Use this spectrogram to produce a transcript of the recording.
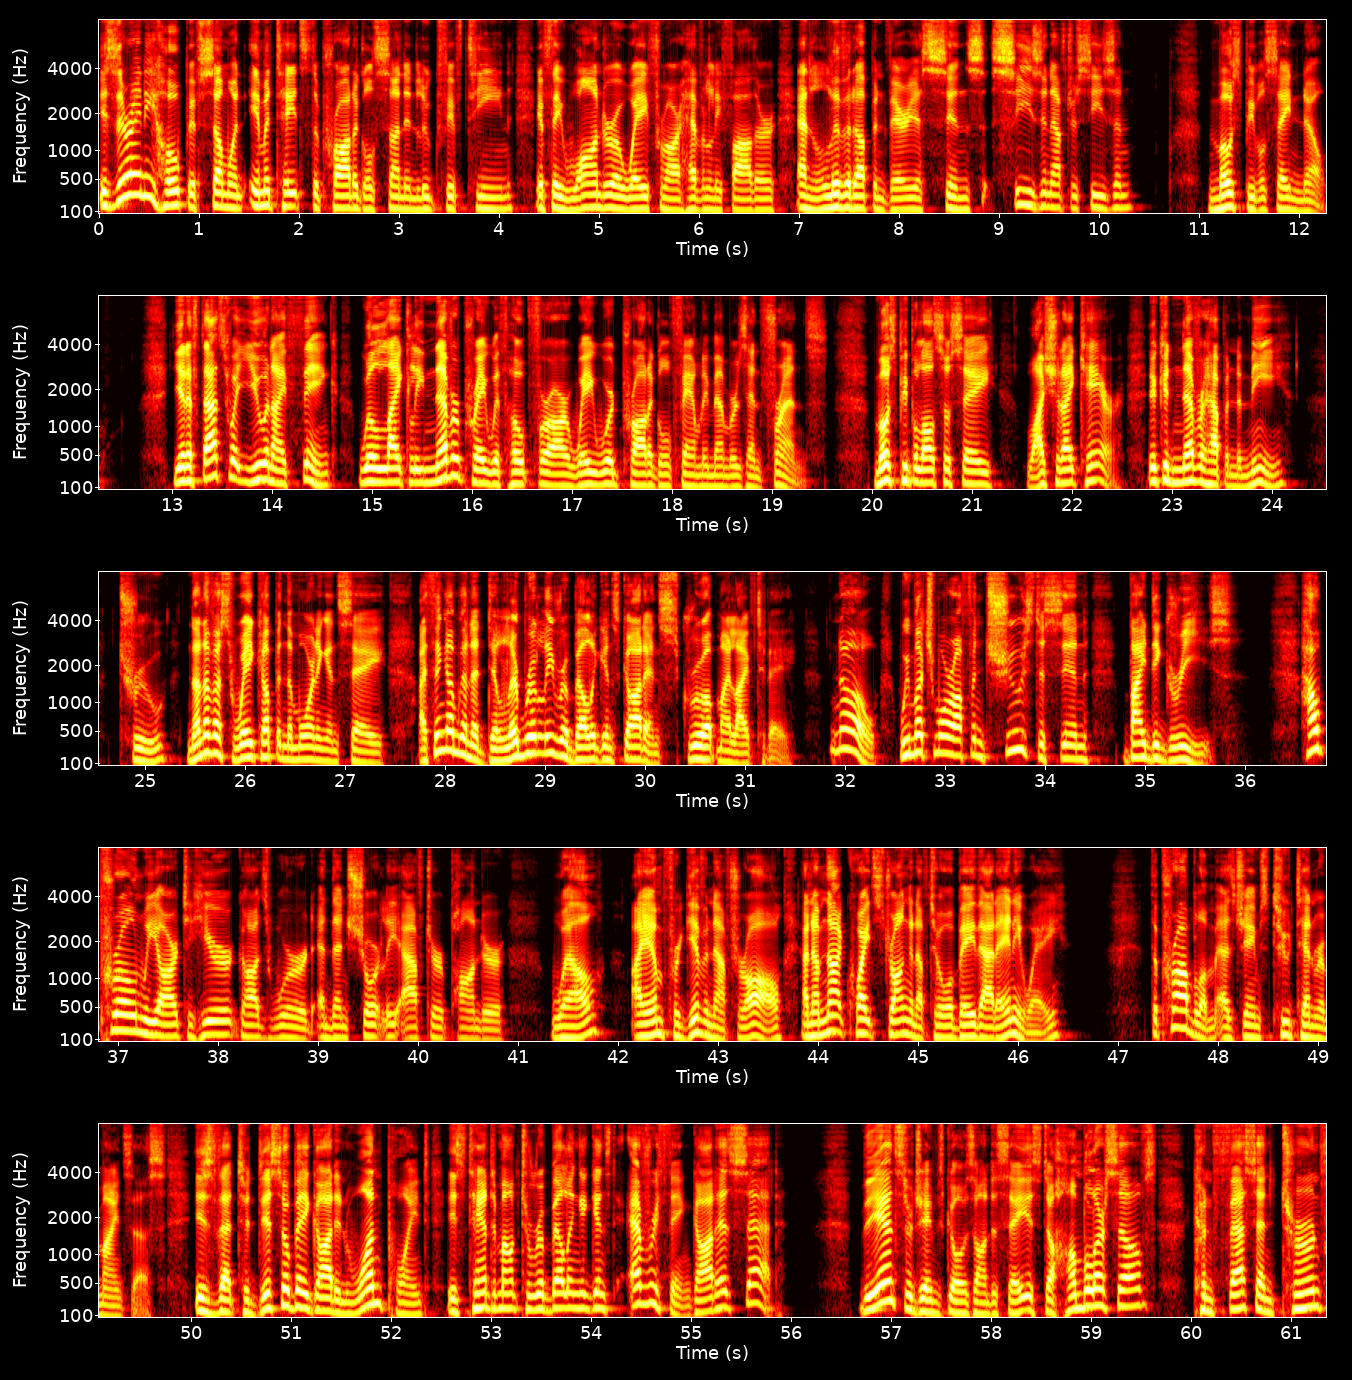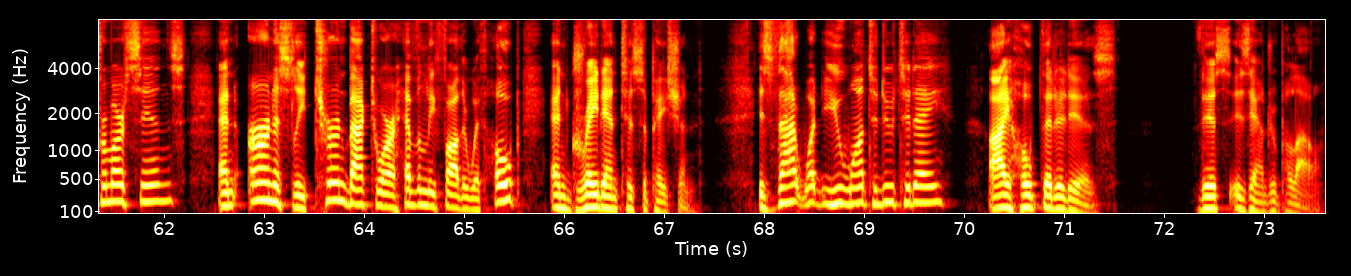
Is there any hope if someone imitates the prodigal son in Luke 15, if they wander away from our Heavenly Father and live it up in various sins season after season? Most people say no. Yet, if that's what you and I think, we'll likely never pray with hope for our wayward prodigal family members and friends. Most people also say, Why should I care? It could never happen to me. True, none of us wake up in the morning and say, I think I'm going to deliberately rebel against God and screw up my life today. No, we much more often choose to sin by degrees. How prone we are to hear God's word and then shortly after ponder, well, I am forgiven after all, and I'm not quite strong enough to obey that anyway. The problem, as James 2:10 reminds us, is that to disobey God in one point is tantamount to rebelling against everything God has said. The answer, James goes on to say, is to humble ourselves, confess and turn from our sins, and earnestly turn back to our Heavenly Father with hope and great anticipation. Is that what you want to do today? I hope that it is. This is Andrew Palau.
